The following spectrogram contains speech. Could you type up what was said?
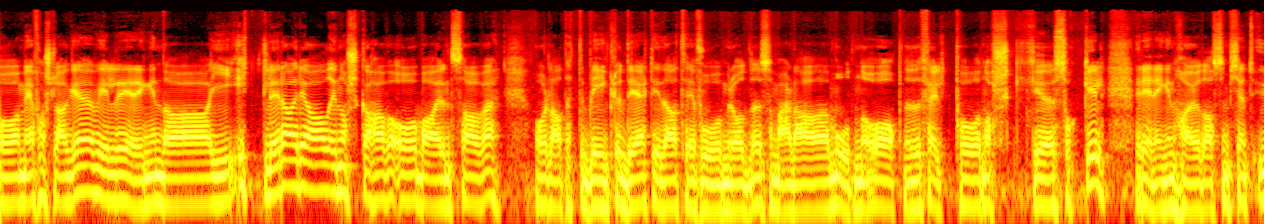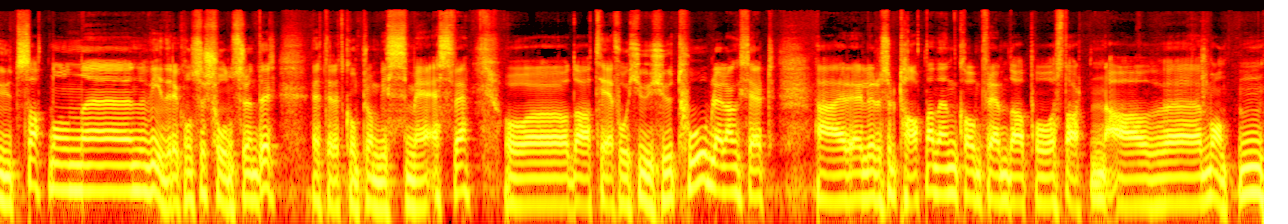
Og Med forslaget vil regjeringen da gi ytterligere areal i Norskehavet og Barentshavet, og la dette bli inkludert i da TFO-områdene, som er da modne og åpnede felt på norsk eh, sokkel. Regjeringen har jo da som kjent utsatt noen eh, videre konsesjonsrunder runder etter et kompromiss med SV. Og da TFO 2022 ble lansert her, eller resultatene av den kom frem da på starten av eh, måneden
